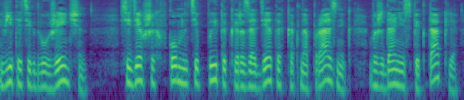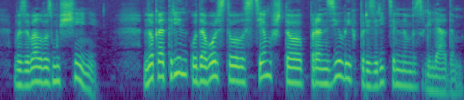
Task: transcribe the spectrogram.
Вид этих двух женщин — сидевших в комнате пыток и разодетых, как на праздник, в ожидании спектакля, вызывал возмущение. Но Катрин удовольствовалась тем, что пронзила их презрительным взглядом.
